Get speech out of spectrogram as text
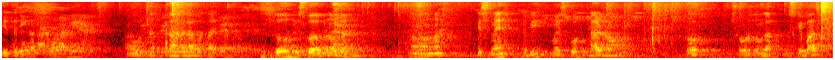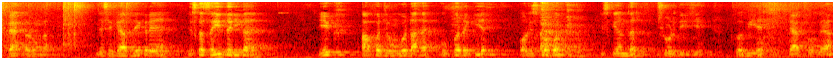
ये तरीका और बताए तो, तो इसको अपना इसमें अभी मैं इसको डाल रहा हूँ छोड़ दूंगा उसके बाद पैक करूँगा जैसे कि आप देख रहे हैं इसका सही तरीका है एक आपका जो अंगोटा है ऊपर रखिए और इसको ऊपर इसके अंदर छोड़ दीजिए तो अभी ये पैक हो गया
